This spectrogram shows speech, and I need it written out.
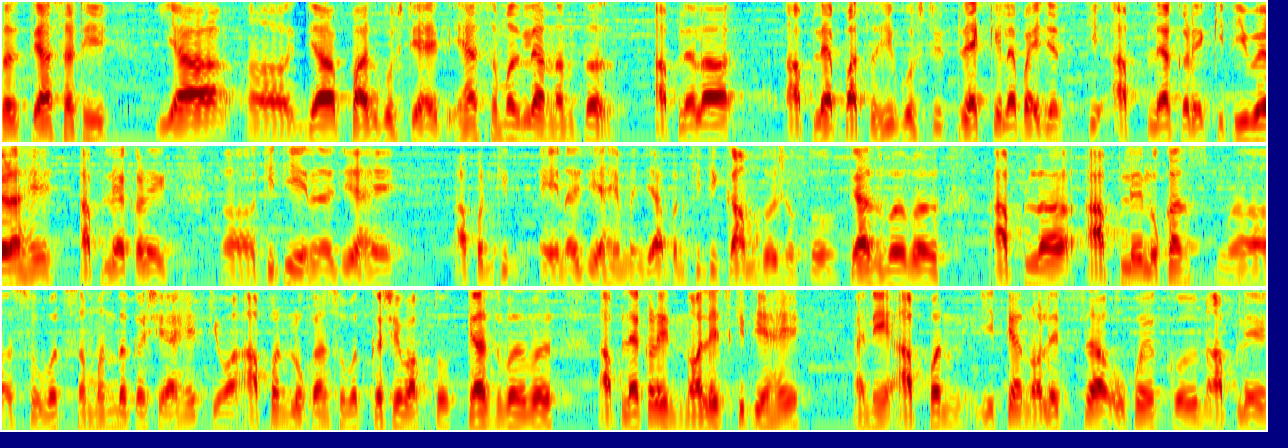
तर त्यासाठी या ज्या पाच गोष्टी आहेत ह्या समजल्यानंतर आपल्याला आपल्या पाचही गोष्टी ट्रॅक केल्या पाहिजेत की आपल्याकडे किती वेळ आहे आपल्याकडे किती एनर्जी आहे आपण कि एनर्जी आहे म्हणजे आपण किती काम करू शकतो. त्याचबरोबर आपलं आपले लोकांसोबत संबंध कसे आहेत किंवा आपण लोकांसोबत कसे वागतो त्याचबरोबर आपल्याकडे नॉलेज किती आहे आणि आपण त्या नॉलेजचा उपयोग करून आपले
